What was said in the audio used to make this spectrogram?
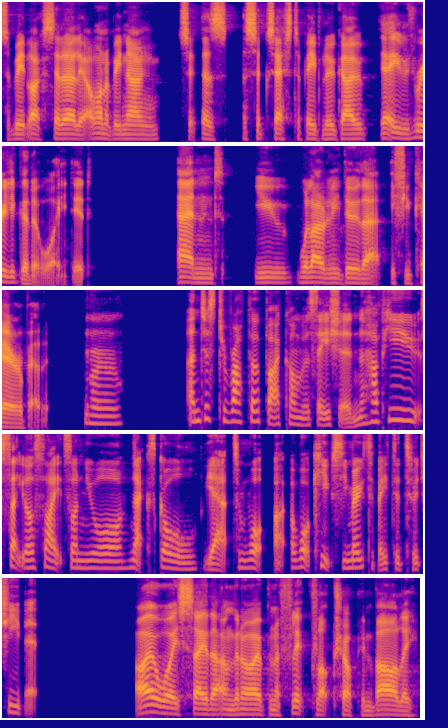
to be, like I said earlier, I want to be known as a success to people who go, yeah, he was really good at what he did. And you will only do that if you care about it. Mm. And just to wrap up our conversation, have you set your sights on your next goal yet, and what uh, what keeps you motivated to achieve it? I always say that I'm going to open a flip flop shop in Bali,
